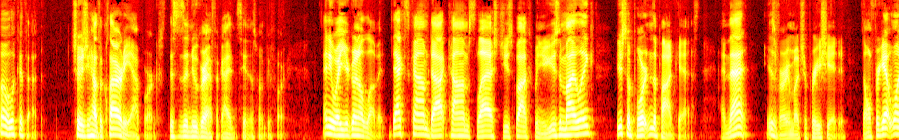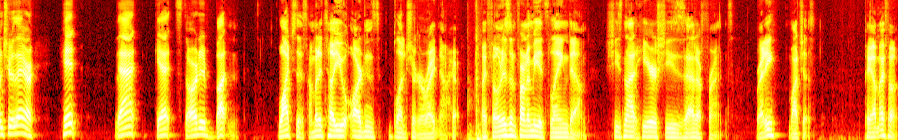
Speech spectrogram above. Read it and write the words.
oh look at that. It shows you how the Clarity app works. This is a new graphic. I hadn't seen this one before. Anyway, you're gonna love it. Dexcom.com slash juicebox. When you're using my link, you're supporting the podcast. And that is very much appreciated. Don't forget once you're there, hit that get started button. Watch this. I'm going to tell you Arden's blood sugar right now. My phone is in front of me. It's laying down. She's not here. She's at a friend's. Ready? Watch this. Pick up my phone.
